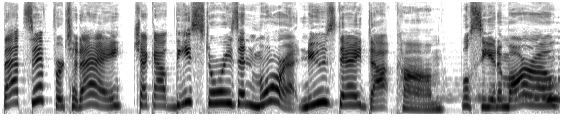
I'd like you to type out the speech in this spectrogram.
That's it for today. Check out these stories and more at Newsday.com. We'll see you tomorrow.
